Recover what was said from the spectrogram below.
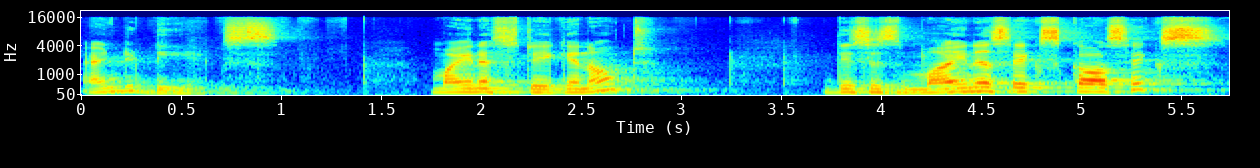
and dx. Minus taken out this is minus x cos x.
